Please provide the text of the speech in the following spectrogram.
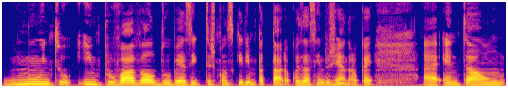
muito improvável do Besiktas conseguir empatar, ou coisa assim do género, ok? Uh, então,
